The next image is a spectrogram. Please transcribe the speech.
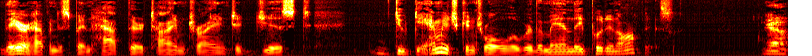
they are having to spend half their time trying to just do damage control over the man they put in office. Yeah,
